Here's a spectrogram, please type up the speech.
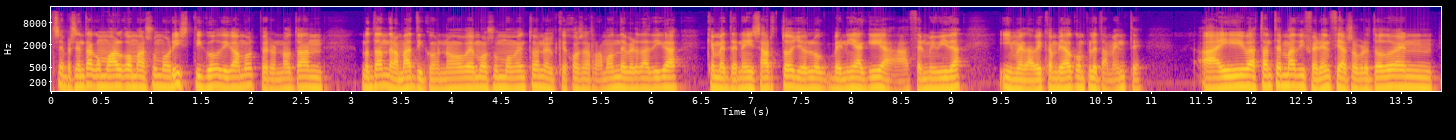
se presenta como algo más humorístico, digamos, pero no tan, no tan dramático. No vemos un momento en el que José Ramón de verdad diga que me tenéis harto, yo lo, venía aquí a hacer mi vida y me la habéis cambiado completamente. Hay bastantes más diferencias, sobre todo en,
